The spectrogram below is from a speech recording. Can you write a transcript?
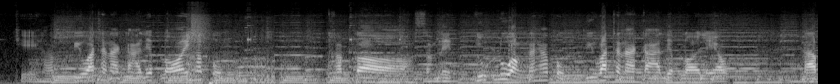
โอเคครับวิวัฒนาการเรียบร้อยครับผม ครับก็สำเร็จลุล่วงนะครับ ผมวิวัฒนาการเรียบร้อยแล้วครับ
